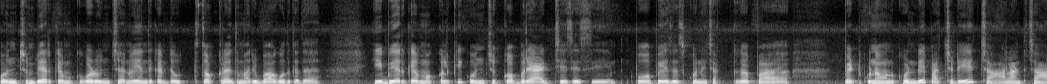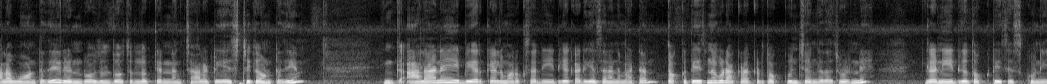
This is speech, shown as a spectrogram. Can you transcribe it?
కొంచెం బీరకాయ ముక్క కూడా ఉంచాను. ఎందుకంటే ఉత్తి తొక్కలు అయితే మరీ బాగోదు కదా. ఈ బీరకాయ మొక్కలకి కొంచెం కొబ్బరి యాడ్ చేసేసి పోపు వేసేసుకొని చక్కగా పా పెట్టుకున్నాం అనుకోండి పచ్చడి చాలా అంటే చాలా బాగుంటుంది. రెండు రోజులు దోశల్లోకి తినడానికి చాలా టేస్టీగా ఉంటుంది. ఇంకా అలానే ఈ బీరకాయలు మరొకసారి నీట్గా కడిగేశాను అనమాట తొక్క తీసినా కూడా అక్కడక్కడ తొక్క ఉంచాం కదా చూడండి. ఇలా నీట్గా తొక్క తీసేసుకొని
